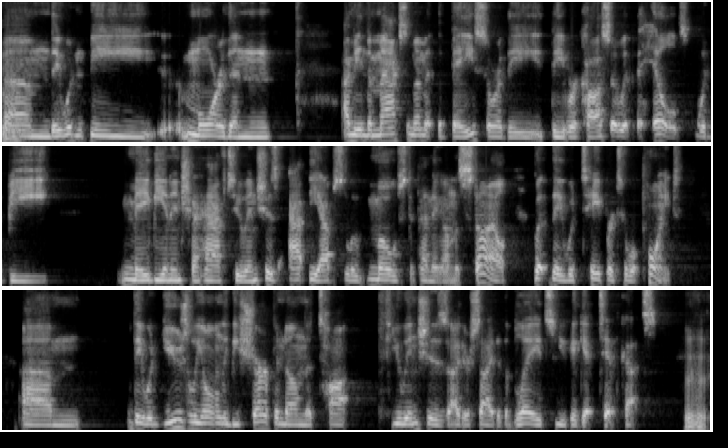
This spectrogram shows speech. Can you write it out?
Mm-hmm. Um, they wouldn't be more than, I mean, the maximum at the base or the the ricasso at the hilt would be maybe an inch and a half, two inches at the absolute most, depending on the style. But they would taper to a point. Um, they would usually only be sharpened on the top few inches either side of the blade, so you could get tip cuts. Mm-hmm.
